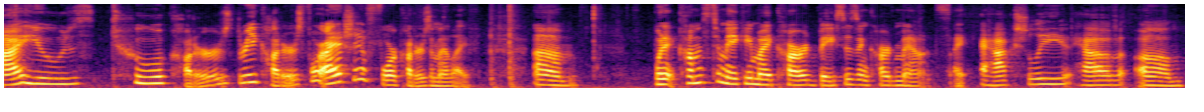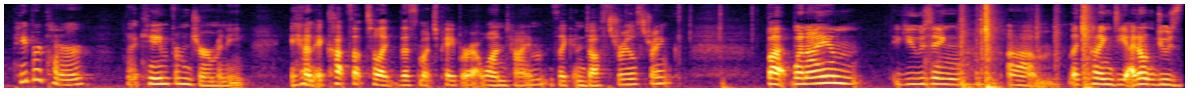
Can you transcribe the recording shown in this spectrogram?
I use two cutters, three cutters, four. I actually have four cutters in my life. Um, when it comes to making my card bases and card mats, I actually have a um, paper cutter that came from Germany and it cuts up to like this much paper at one time. It's like industrial strength. But when I am using um, like cutting D, I don't use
